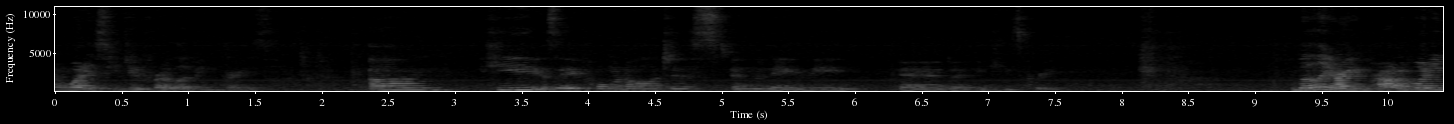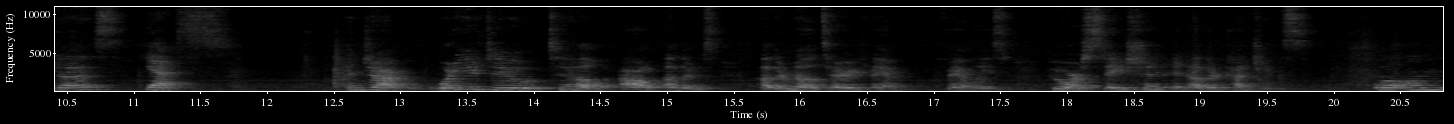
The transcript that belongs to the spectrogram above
and what does he do for a living, Grace? Um, he is a pulmonologist in the Navy and I think he's great. Lily, are you proud of what he does? Yes. And Jack, what do you do to help out others, other military fam- families who are stationed in other countries? Well, um,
